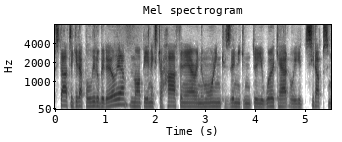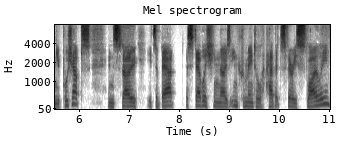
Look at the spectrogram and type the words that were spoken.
start to get up a little bit earlier. It might be an extra half an hour in the morning because then you can do your workout or your sit ups and your push ups. And so, it's about establishing those incremental habits very slowly.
